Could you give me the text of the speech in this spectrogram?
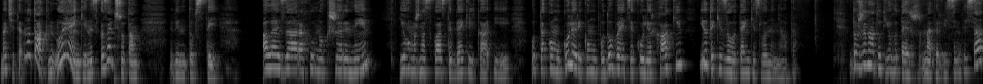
Бачите? Ну так, легенький, не сказати, що там він товстий. Але за рахунок ширини його можна скласти в декілька і от такому кольорі, кому подобається колір хакі, і отакі золотенькі слоненята. Довжина тут його теж 1,80 м.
